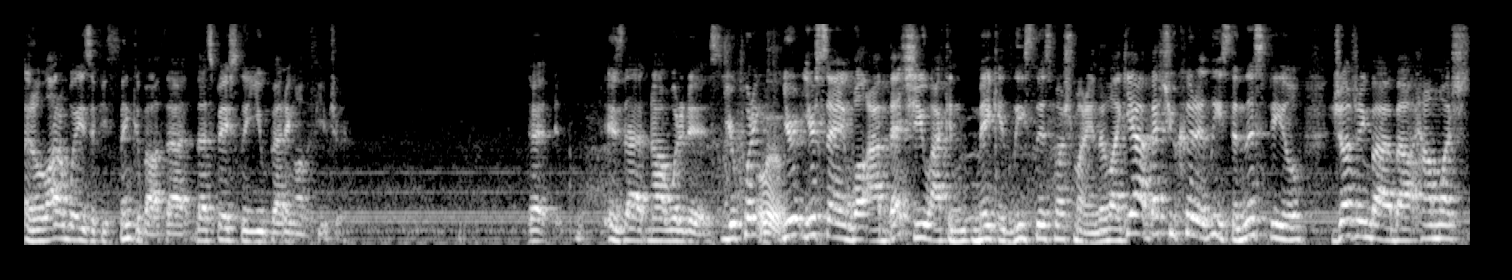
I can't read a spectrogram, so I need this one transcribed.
in a lot of ways, if you think about that, that's basically you betting on the future. Uh, Is that not what it is? You're putting, Look. you're, you're saying, well, I bet you I can make at least this much money, and they're like, yeah, I bet you could at least in this field, judging by about how much,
